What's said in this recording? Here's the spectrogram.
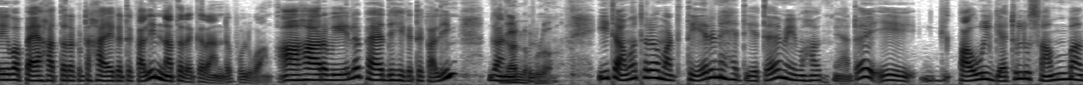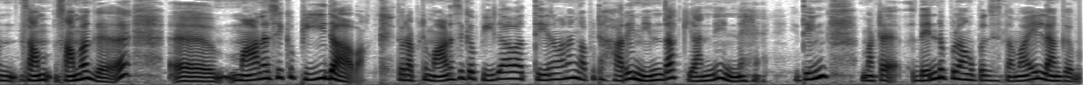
ඒවා පෑ 4කට 6කට කලින් නතර කරන්න පුළුවන්. ආහාර වේල පෑ 2කට කලින් ගන්න පුළුවන්. ඊට අමතරව මට තේරෙන හැටියට මේ මහත්මයාට ඒ පවුල් ගැටලු සම්බන් සම්- සමග අ, මානසික පීඩාවක්. ඒතර අපිට මානසික පීඩාවක් තියෙනවා නම් අපිට හරි නිින්දක් යන්නේ නැහැ. ඉතින් මට දෙන්න පුළුවන් උපදෙස් තමයි ළඟම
